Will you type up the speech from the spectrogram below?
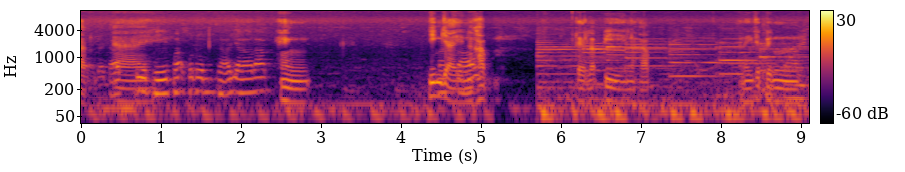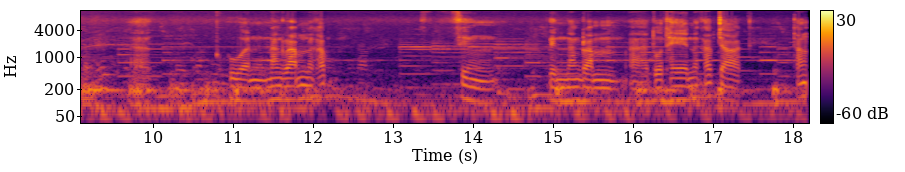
จัดนะครับอ่าผู้ถือพระบรมฉายาลักษณ์แห่งยิ่งใหญ่นะครับ แต่ละปีนะครับ อันนี้จะเป็นอ่าขบวนนางรำนะครับ ซึ่งเป็นนางรำอ่าตัวแทนนะครับจาก ทั้ง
